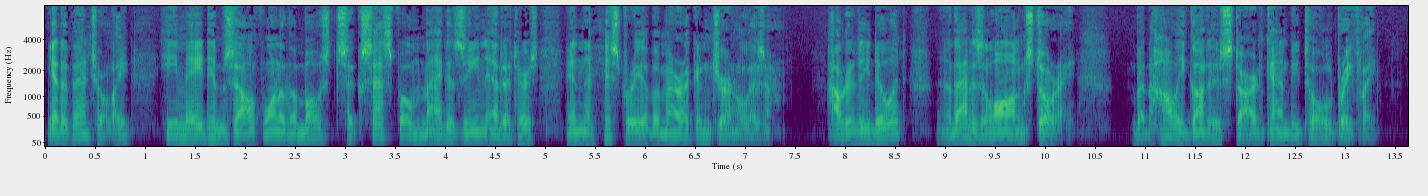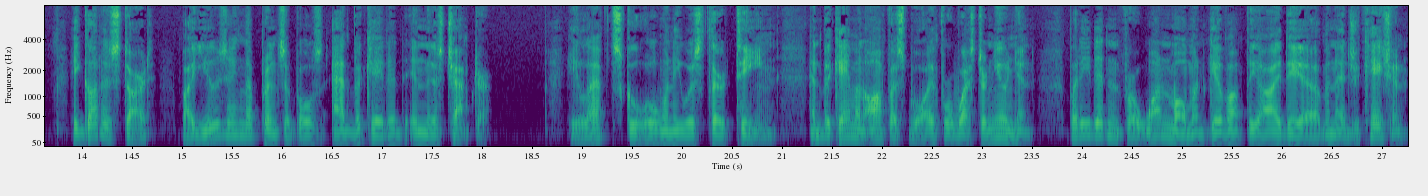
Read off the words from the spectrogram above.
yet eventually he made himself one of the most successful magazine editors in the history of American journalism. How did he do it? Uh, that is a long story, but how he got his start can be told briefly. He got his start by using the principles advocated in this chapter. He left school when he was 13 and became an office boy for Western Union but he didn't for one moment give up the idea of an education.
